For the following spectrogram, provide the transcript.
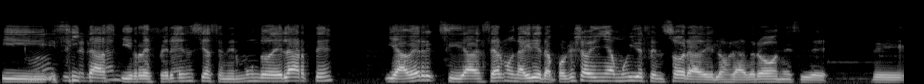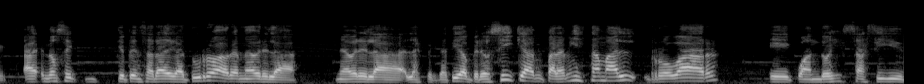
y Ah, citas y referencias en el mundo del arte, y a ver si se arma una grieta, porque ella venía muy defensora de los ladrones y de, de- no sé qué pensará de Gaturro, ahora me abre la, me abre la, la expectativa, pero sí que para mí está mal robar eh, cuando es así,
